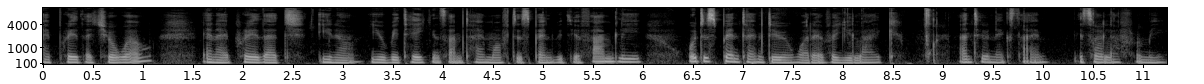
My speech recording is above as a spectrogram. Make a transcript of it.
I pray that you're well and I pray that, you know, you'll be taking some time off to spend with your family or to spend time doing whatever you like. Until next time, it's all love from me.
